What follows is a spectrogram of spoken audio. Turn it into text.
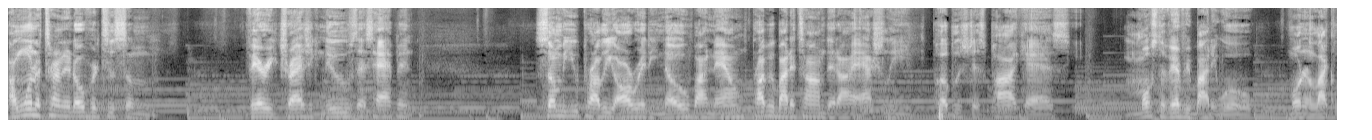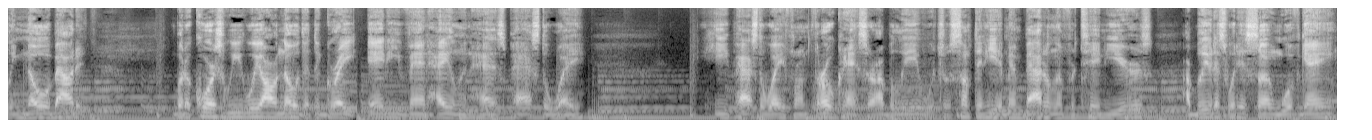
I want to turn it over to some very tragic news that's happened. Some of you probably already know by now. Probably by the time that I actually publish this podcast, most of everybody will more than likely know about it. But of course, we, we all know that the great Eddie Van Halen has passed away. He passed away from throat cancer, I believe, which was something he had been battling for 10 years. I believe that's what his son Wolfgang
